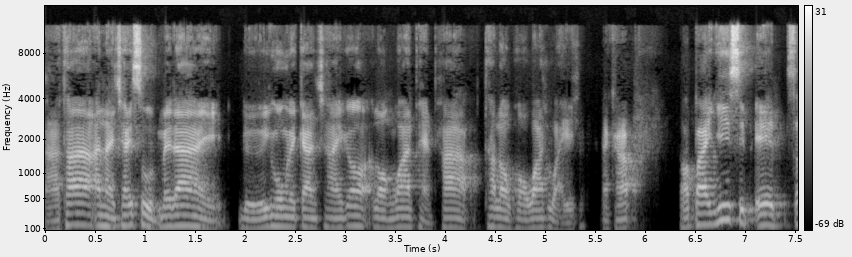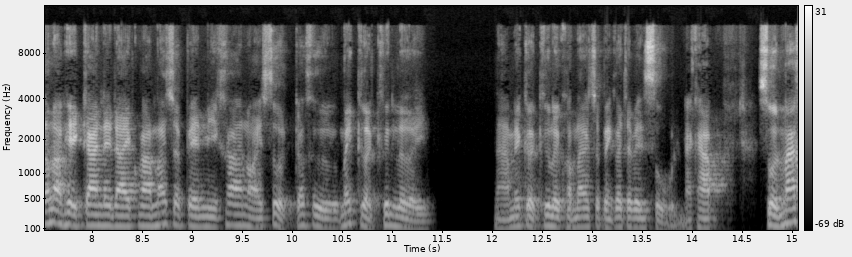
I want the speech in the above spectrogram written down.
นะถ้าอันไหนใช้สูตรไม่ได้ หรืองงในการใช้ก็ลองวาดแผนภาพ ถ้าเราพอวาดไหวนะครับ ต่อไปยี่สิบเอ็ดสำหรับเหตุการณ์ใดๆ ความน่าจะเป็นมีค่าน้อยสุดก็คือไม่เกิดขึ้นเลยนะไม่เกิดขึ้นเลยความน่าจะเป็นก็จะเป็นศูนย์นะครับ ส่วนมาก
